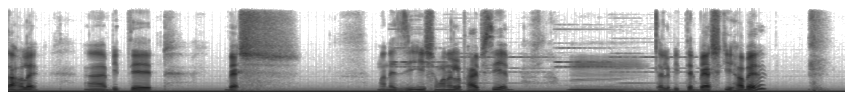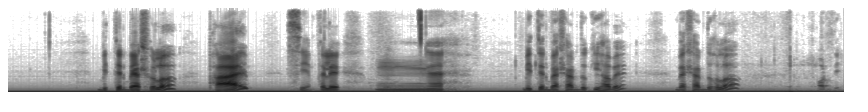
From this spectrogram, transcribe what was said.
তাহলে বৃত্তের ব্যাস। মানে জি সমান হলো ফাইভ সিএম তাহলে বৃত্তের ব্যাস কি হবে? বৃত্তের ব্যাস হলো ফাইভ সিএম তাহলে বৃত্তের ব্যাসার্ধ কি হবে? ব্যাসার্ধ হলো অর্ধেক।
